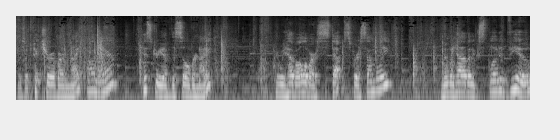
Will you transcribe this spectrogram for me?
There's a picture of our knight on there. History of the Silver Knight. Here we have all of our steps for assembly. And then we have an exploded view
